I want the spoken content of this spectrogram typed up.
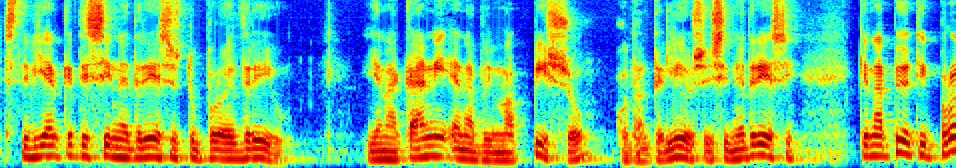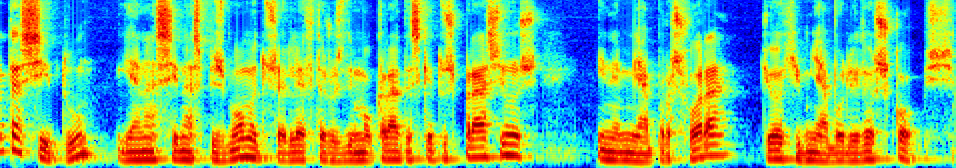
στη διάρκεια της συνεδρίασης του Προεδρείου για να κάνει ένα βήμα πίσω όταν τελείωσε η συνεδρίαση και να πει ότι η πρότασή του για ένα συνασπισμό με τους ελεύθερους δημοκράτες και τους πράσινους είναι μια προσφορά και όχι μια βολιδοσκόπηση.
